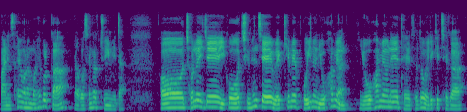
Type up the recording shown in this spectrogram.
많이 사용을 한번 해볼까 라고 생각 중입니다. 어, 저는 이제 이거 지금 현재 웹캠에 보이는 이 화면, 이 화면에 대해서도 이렇게 제가 어,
